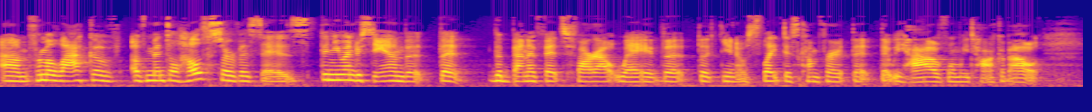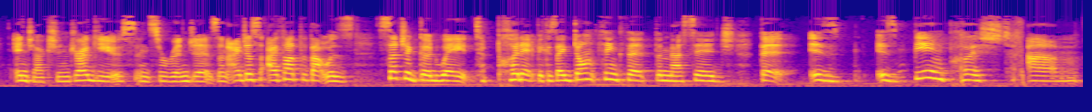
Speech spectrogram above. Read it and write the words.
um, from a lack of of mental health services, then you understand that that the benefits far outweigh the the you know slight discomfort that that we have when we talk about injection drug use and syringes and i just i thought that that was such a good way to put it because i don't think that the message that is is being pushed um,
